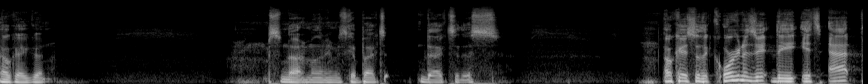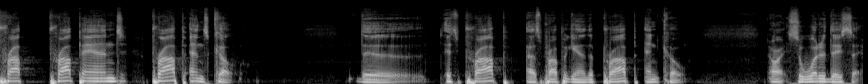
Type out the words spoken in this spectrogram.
Okay, good. So not let's get back to back to this. Okay, so the organization the it's at prop prop and prop and co. The it's prop as propaganda prop and co. All right, so what did they say?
